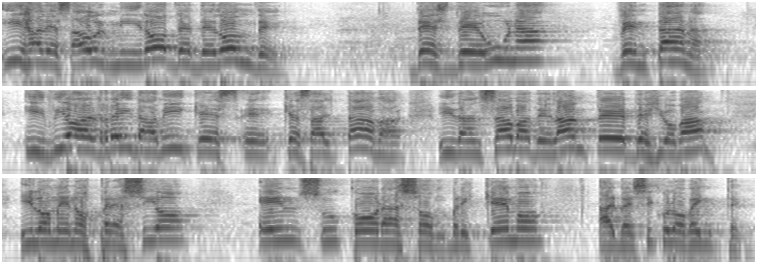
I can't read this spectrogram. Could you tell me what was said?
hija de Saúl, miró desde dónde, desde una ventana y vio al rey David que, eh, que saltaba y danzaba delante de Jehová y lo menospreció en su corazón. Brisquemos al versículo 20.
